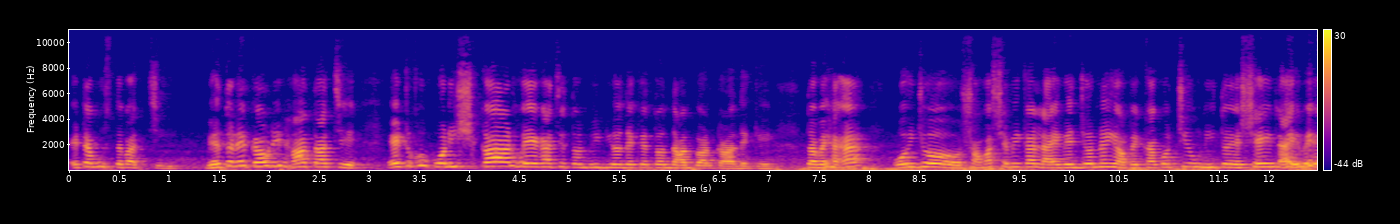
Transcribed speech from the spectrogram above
এটা বুঝতে পারছি। ভেতরের কাউরির হাত আছে, এটুকু পরিষ্কার হয়ে গেছে তোর ভিডিও দেখে, তোর দাঁত বার করা দেখে। তবে হ্যাঁ ওই যে সমাজসেবিকার লাইভের জন্যই অপেক্ষা করছি, উনি তো এসেই লাইভে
